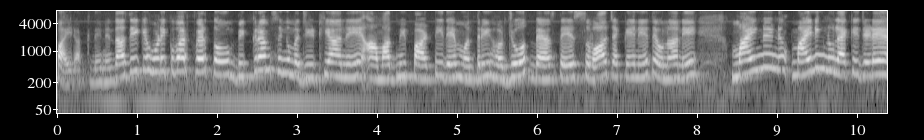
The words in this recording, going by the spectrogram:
ਪਾਈ ਰੱਖਦੇ ਨੇ। ਦੱਸਦੇ ਕਿ ਹੁਣ ਇੱਕ ਵਾਰ ਫਿਰ ਤੋਂ ਵਿਕਰਮ ਸਿੰਘ ਮਜੀਠੀਆ ਨੇ ਆਮ ਆਦਮੀ ਪਾਰਟੀ ਦੇ ਮੰਤਰੀ ਹਰਜੋਤ ਬੈਂਸ ਤੇ ਸਵਾਲ ਚੱਕੇ ਨੇ ਤੇ ਉਹਨਾਂ ਨੇ ਮਾਈਨਿੰਗ ਮਾਈਨਿੰਗ ਨੂੰ ਲੈ ਕੇ ਜਿਹੜੇ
